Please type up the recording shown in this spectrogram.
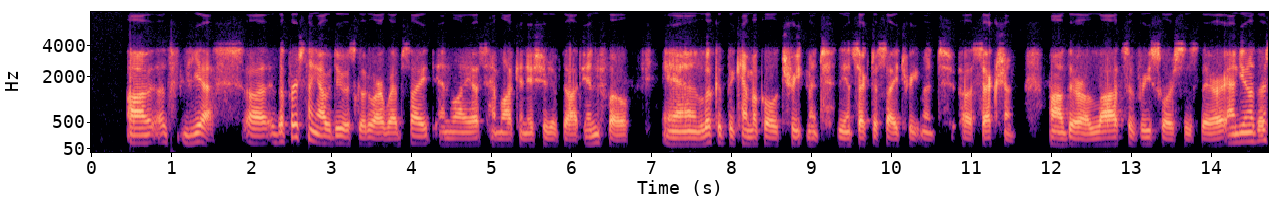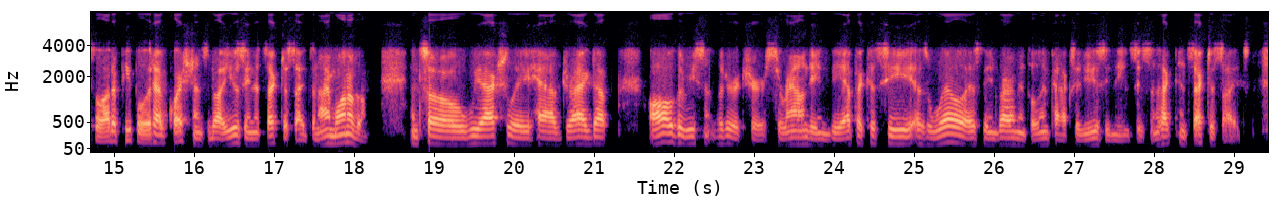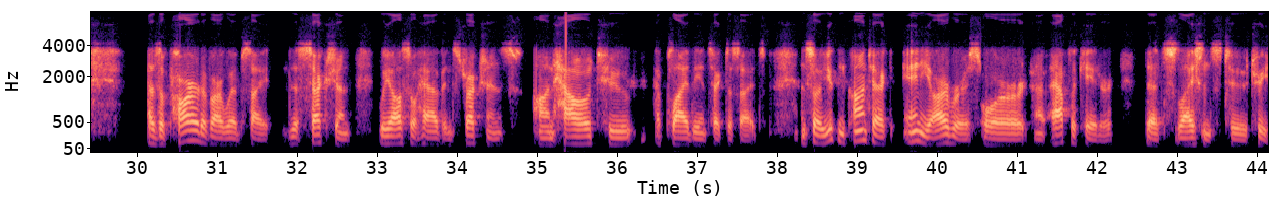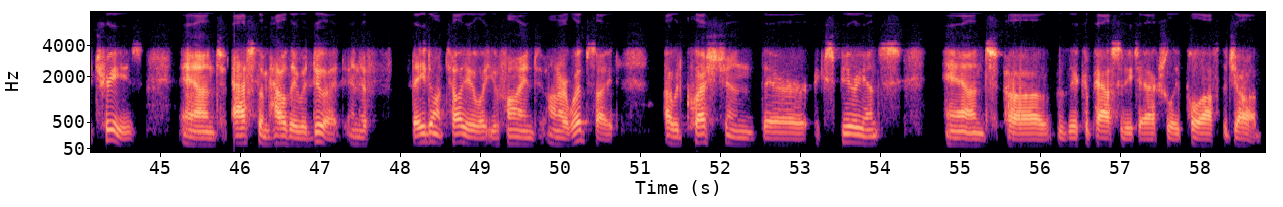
Uh, yes. Uh, the first thing I would do is go to our website, nyshemlockinitiative.info, and look at the chemical treatment, the insecticide treatment uh, section. Uh, there are lots of resources there. And, you know, there's a lot of people that have questions about using insecticides, and I'm one of them. And so we actually have dragged up all the recent literature surrounding the efficacy as well as the environmental impacts of using these insecticides. As a part of our website, this section, we also have instructions on how to apply the insecticides. And so you can contact any arborist or uh, applicator that's licensed to treat trees and ask them how they would do it. And if they don't tell you what you find on our website, I would question their experience and uh, their capacity to actually pull off the job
